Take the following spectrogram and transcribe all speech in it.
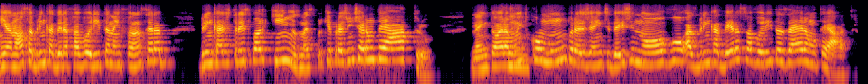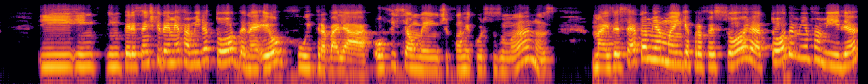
E a nossa brincadeira favorita na infância era brincar de três porquinhos, mas porque pra gente era um teatro. Né? Então era Sim. muito comum pra gente, desde novo, as brincadeiras favoritas eram o teatro. E, e, interessante que daí minha família toda, né? Eu fui trabalhar oficialmente com recursos humanos, mas exceto a minha mãe, que é professora, toda a minha família,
